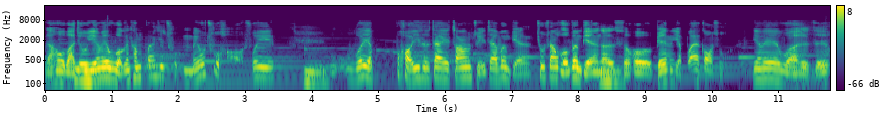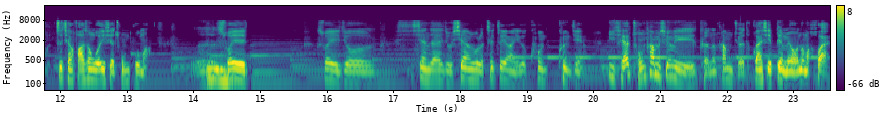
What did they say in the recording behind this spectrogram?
然后吧，就因为我跟他们关系处没有处好，所以，嗯，我也。不好意思再张嘴再问别人，就算我问别人的时候，别人也不爱告诉我，因为我之前发生过一些冲突嘛，呃，所以所以就现在就陷入了这这样一个困困境。以前从他们心里可能他们觉得关系并没有那么坏，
